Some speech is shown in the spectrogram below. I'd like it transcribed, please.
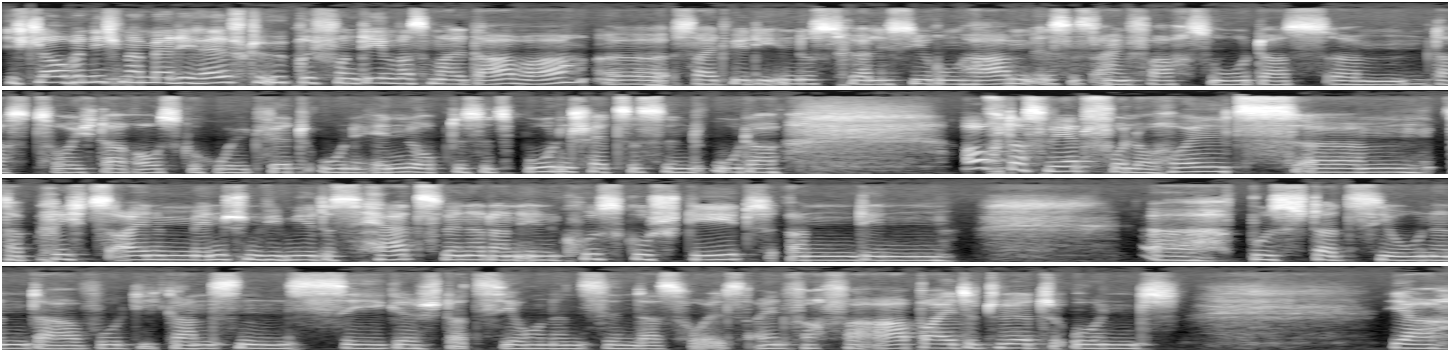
ich glaube, nicht mehr mehr die Hälfte übrig von dem, was mal da war. Äh, seit wir die Industrialisierung haben, ist es einfach so, dass ähm, das Zeug da rausgeholt wird ohne Ende, ob das jetzt Bodenschätze sind oder auch das wertvolle Holz. Ähm, da bricht es einem Menschen wie mir das Herz, wenn er dann in Cusco steht an den äh, Busstationen, da wo die ganzen Sägestationen sind, das Holz einfach verarbeitet wird und ja,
